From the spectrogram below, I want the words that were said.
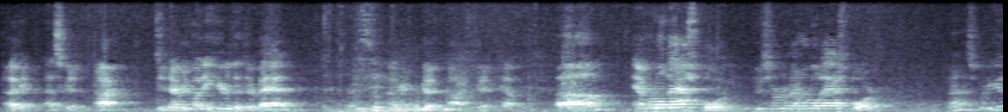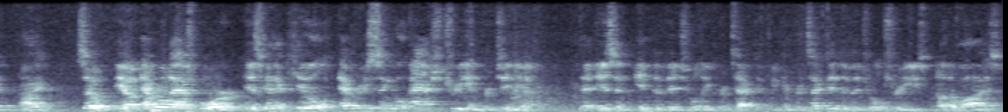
Okay, that's good. All right. Did everybody hear that they're bad? Okay, good. All right, good. Yep. Um, emerald ash borer. Who's heard of emerald ash borer? That's pretty good. All right. So, you know, emerald ash borer is going to kill every single ash tree in Virginia that isn't individually protected. We can protect individual trees, but otherwise,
